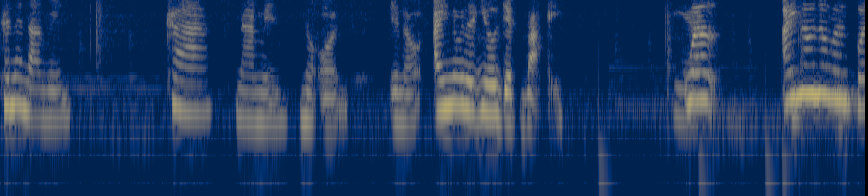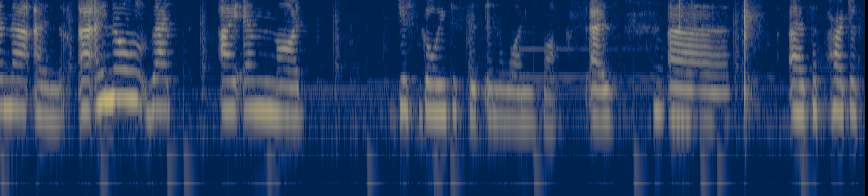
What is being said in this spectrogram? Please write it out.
ka na namin, ka namin noon. You know, I know that you'll get by. Yeah. Well, I know naman po na ano, I know that I am not just going to fit in one box as uh, as a part of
